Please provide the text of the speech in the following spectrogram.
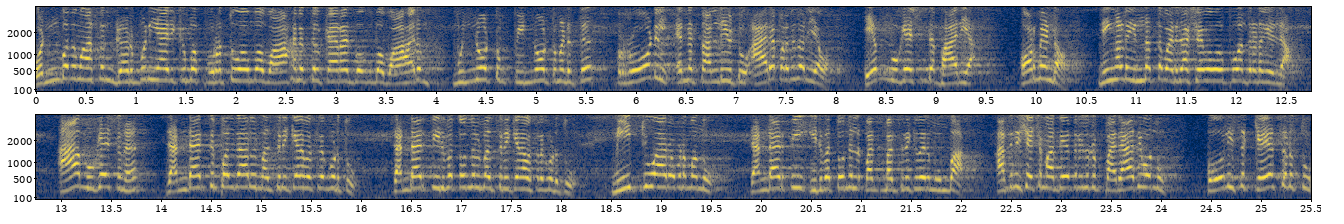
ഒൻപത് മാസം ഗർഭിണിയായിരിക്കുമ്പോ പുറത്തു പോകുമ്പോ വാഹനത്തിൽ കയറാൻ പോകുമ്പോ വാഹനം മുന്നോട്ടും പിന്നോട്ടും എടുത്ത് റോഡിൽ എന്നെ തള്ളിയിട്ടു. ആരെ പറഞ്ഞതറിയാവോ? എം മുകേഷിന്റെ ഭാര്യ. ഓർമ്മയുണ്ടോ? നിങ്ങളുടെ ഇന്നത്തെ വനിതാക്ഷേമ വകുപ്പ് മന്ത്രിയുടെ കീഴില. ആ മുകേഷിന് രണ്ടായിരത്തി പതിനാറിൽ മത്സരിക്കാൻ അവസരം കൊടുത്തു. രണ്ടായിരത്തി ഇരുപത്തി ഒന്നിൽ മത്സരിക്കാൻ അവസരം കൊടുത്തു. മീറ്റു ആരോപണം വന്നു. രണ്ടായിരത്തി ഇരുപത്തി ഒന്നിൽ മത്സരിക്കുന്നതിന് മുമ്പാ. അതിനുശേഷം അദ്ദേഹത്തിന് ഒരു പരാതി വന്നു. പോലീസ് കേസെടുത്തു.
